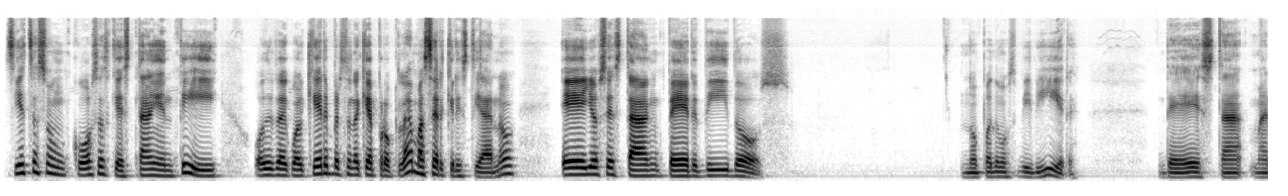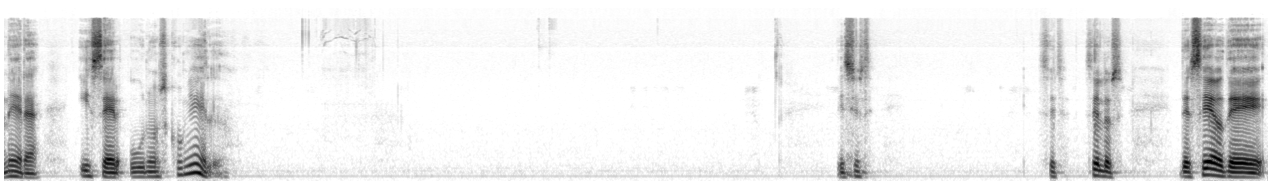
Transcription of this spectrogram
Si estas son cosas que están en ti o de cualquier persona que proclama ser cristiano, ellos están perdidos. No podemos vivir de esta manera y ser unos con Él. Dice, los deseo de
